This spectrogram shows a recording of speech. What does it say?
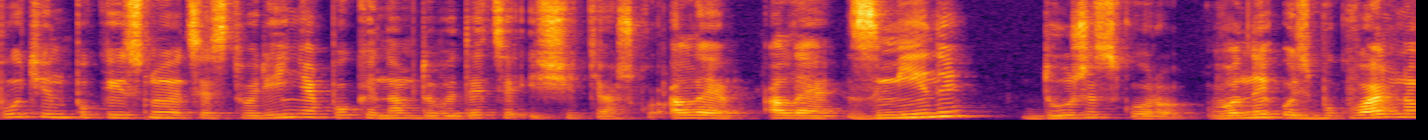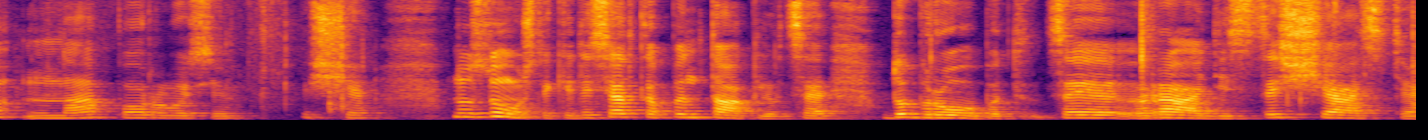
Путін, поки існує це створіння, поки нам доведеться іще тяжко. Але, але зміни дуже скоро. Вони ось буквально на порозі. Ще. Ну, знову ж таки, десятка пентаклів це добробут, це радість, це щастя.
